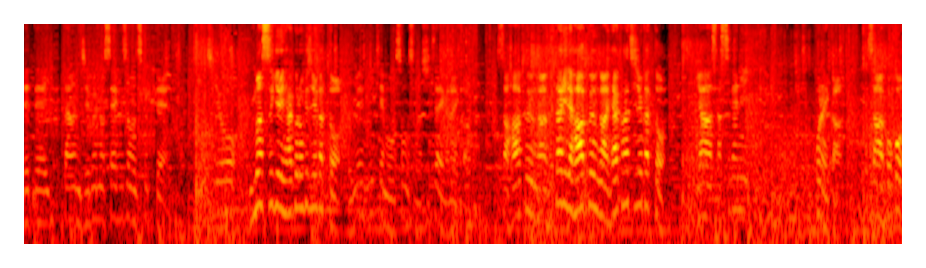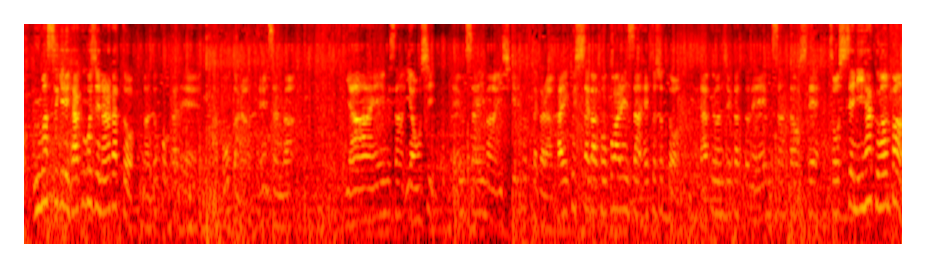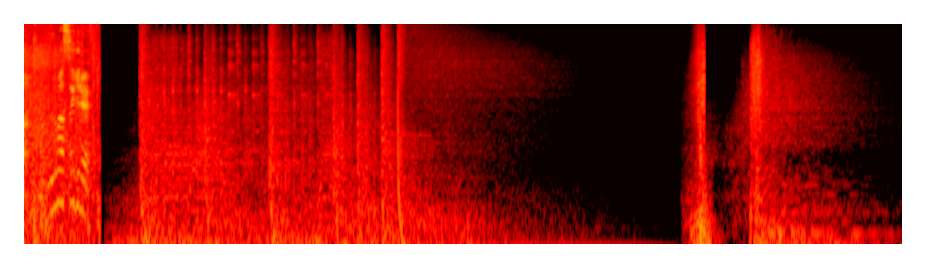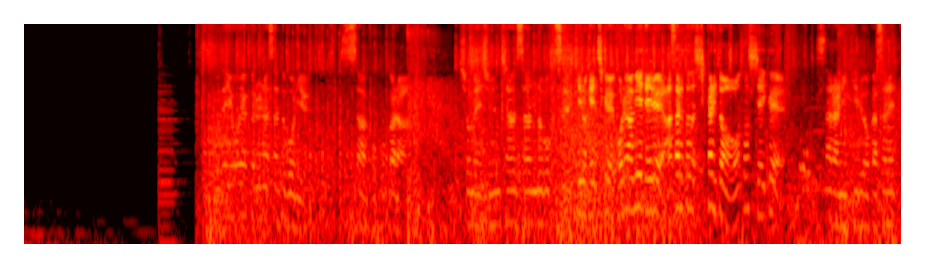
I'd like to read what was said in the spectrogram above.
出て一旦自分のセーフゾーンを作って一応うますぎる160カット。上見てもそもそも資材がないか。さあハープーンが2人でハープーンが180カット。いやさすがに来ないか。さあここうますぎる157カット。まあどこかであこうかな。レンさんが。いやーエイムさんいや惜しい。エイムさん今1キル取ったから回復したがここはレンさんヘッドショット。140カットでエイムさん倒してそして200ワンパン。うますぎる。ちゃんさんのボックス木の建築これは見えている。アサルトしっかりと落としていく。さらにキルを重ね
